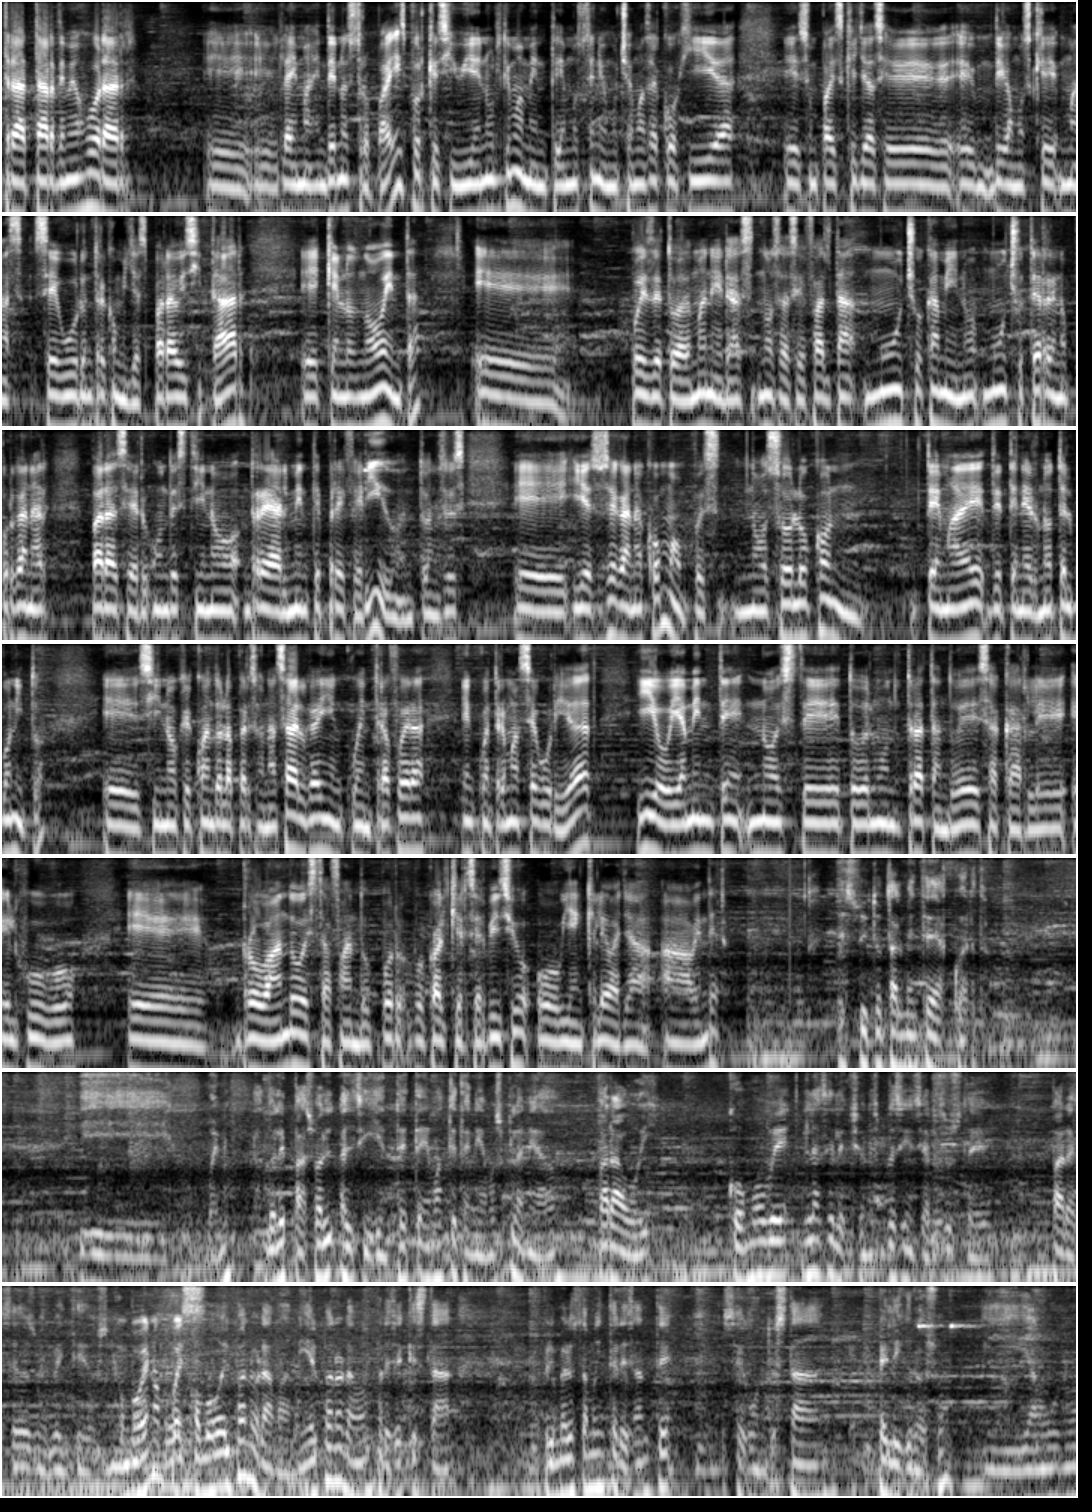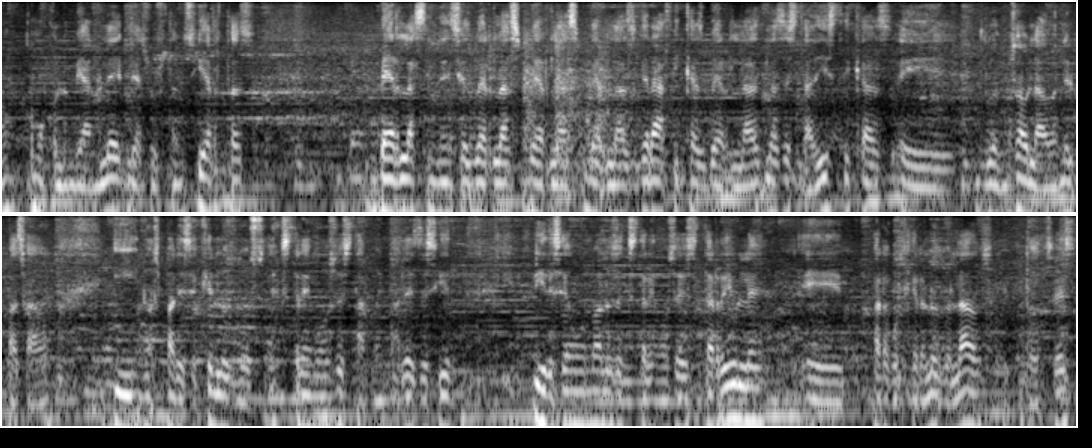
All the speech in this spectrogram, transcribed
tratar de mejorar la imagen de nuestro país, porque si bien últimamente hemos tenido mucha más acogida, es un país que ya se ve, digamos que más seguro, entre comillas, para visitar que en los 90 pues de todas maneras nos hace falta mucho camino, mucho terreno por ganar para ser un destino realmente preferido. Entonces, eh, y eso se gana como, pues no solo con tema de, tener un hotel bonito, eh, sino que cuando la persona salga y encuentre afuera, encuentre más seguridad y obviamente no esté todo el mundo tratando de sacarle el jugo. Eh, robando o estafando por cualquier servicio o bien que le vaya a vender. Estoy totalmente de acuerdo. Y bueno, dándole paso al, siguiente tema que teníamos planeado para hoy, ¿cómo ve las elecciones presidenciales usted para este 2022? ¿Cómo, bueno, pues... ¿Cómo ve el panorama? A mí el panorama me parece que está, primero está muy interesante, segundo está peligroso y a uno como colombiano le, le asustan ciertas ver las tendencias, ver las, ver ver las gráficas, ver las, estadísticas, eh, lo hemos hablado en el pasado y nos parece que los dos extremos están muy mal, es decir, irse uno a los extremos es terrible eh, para cualquiera de los dos lados, entonces,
